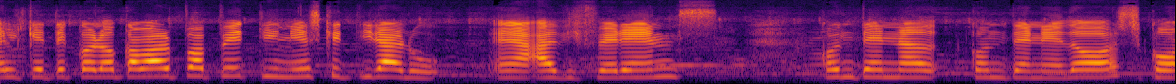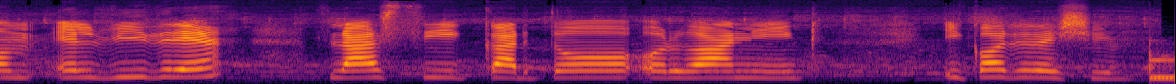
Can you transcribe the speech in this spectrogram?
el que te col·locava el paper tenies que tirar-ho eh, a diferents contenedors com el vidre, plàstic, cartó, orgànic, i coses així.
